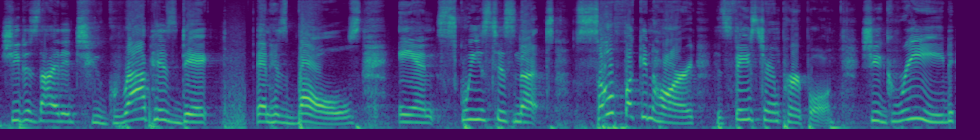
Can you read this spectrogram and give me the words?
she decided to grab his dick and his balls and squeezed his nuts so fucking hard his face turned purple. She agreed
